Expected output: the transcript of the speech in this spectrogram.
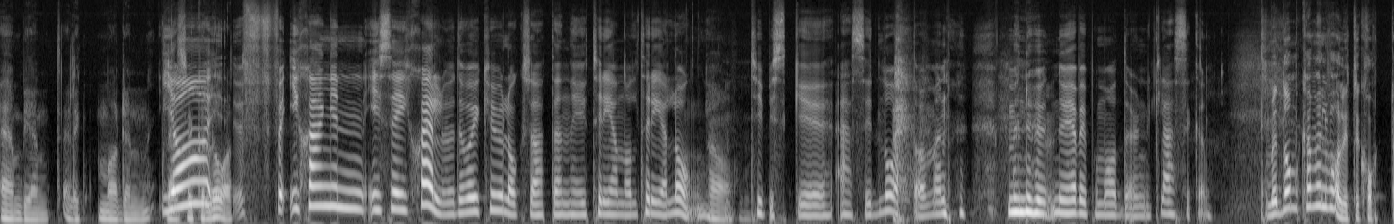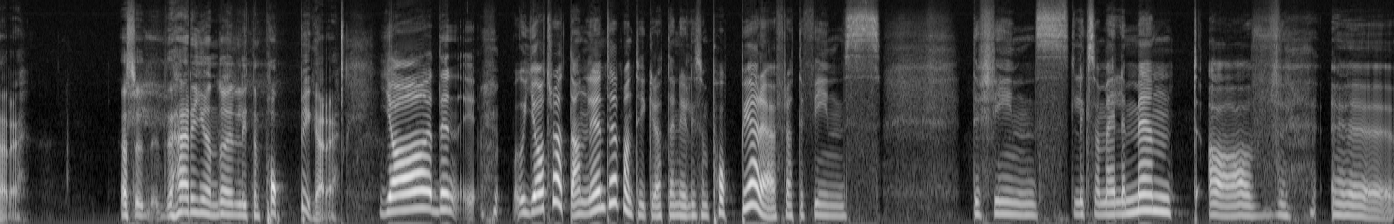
ambient eller modern Ja, classical låt. för i genren i sig själv, det var ju kul också att den är ju 303 lång. Ja. Typisk eh, acid-låt då, men, men nu, nu är vi på modern classical. Men de kan väl vara lite kortare? Alltså, det här är ju ändå en liten poppigare. Ja, den, och jag tror att anledningen till att man tycker att den är liksom poppigare är för att det finns det finns liksom element av eh,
